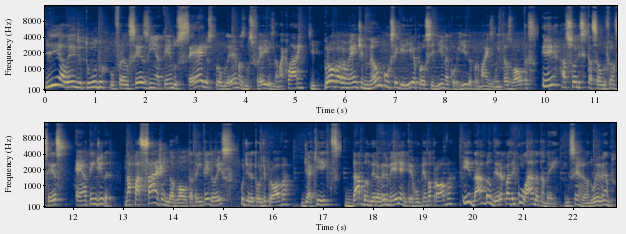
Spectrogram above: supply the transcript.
E além de tudo, o francês vinha tendo sérios problemas nos freios da McLaren, que provavelmente não conseguiria prosseguir na corrida por mais muitas voltas, e a solicitação do francês é atendida. Na passagem da volta 32, o diretor de prova, Jack Hicks, dá bandeira vermelha, interrompendo a prova, e dá bandeira quadriculada também, encerrando o evento.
